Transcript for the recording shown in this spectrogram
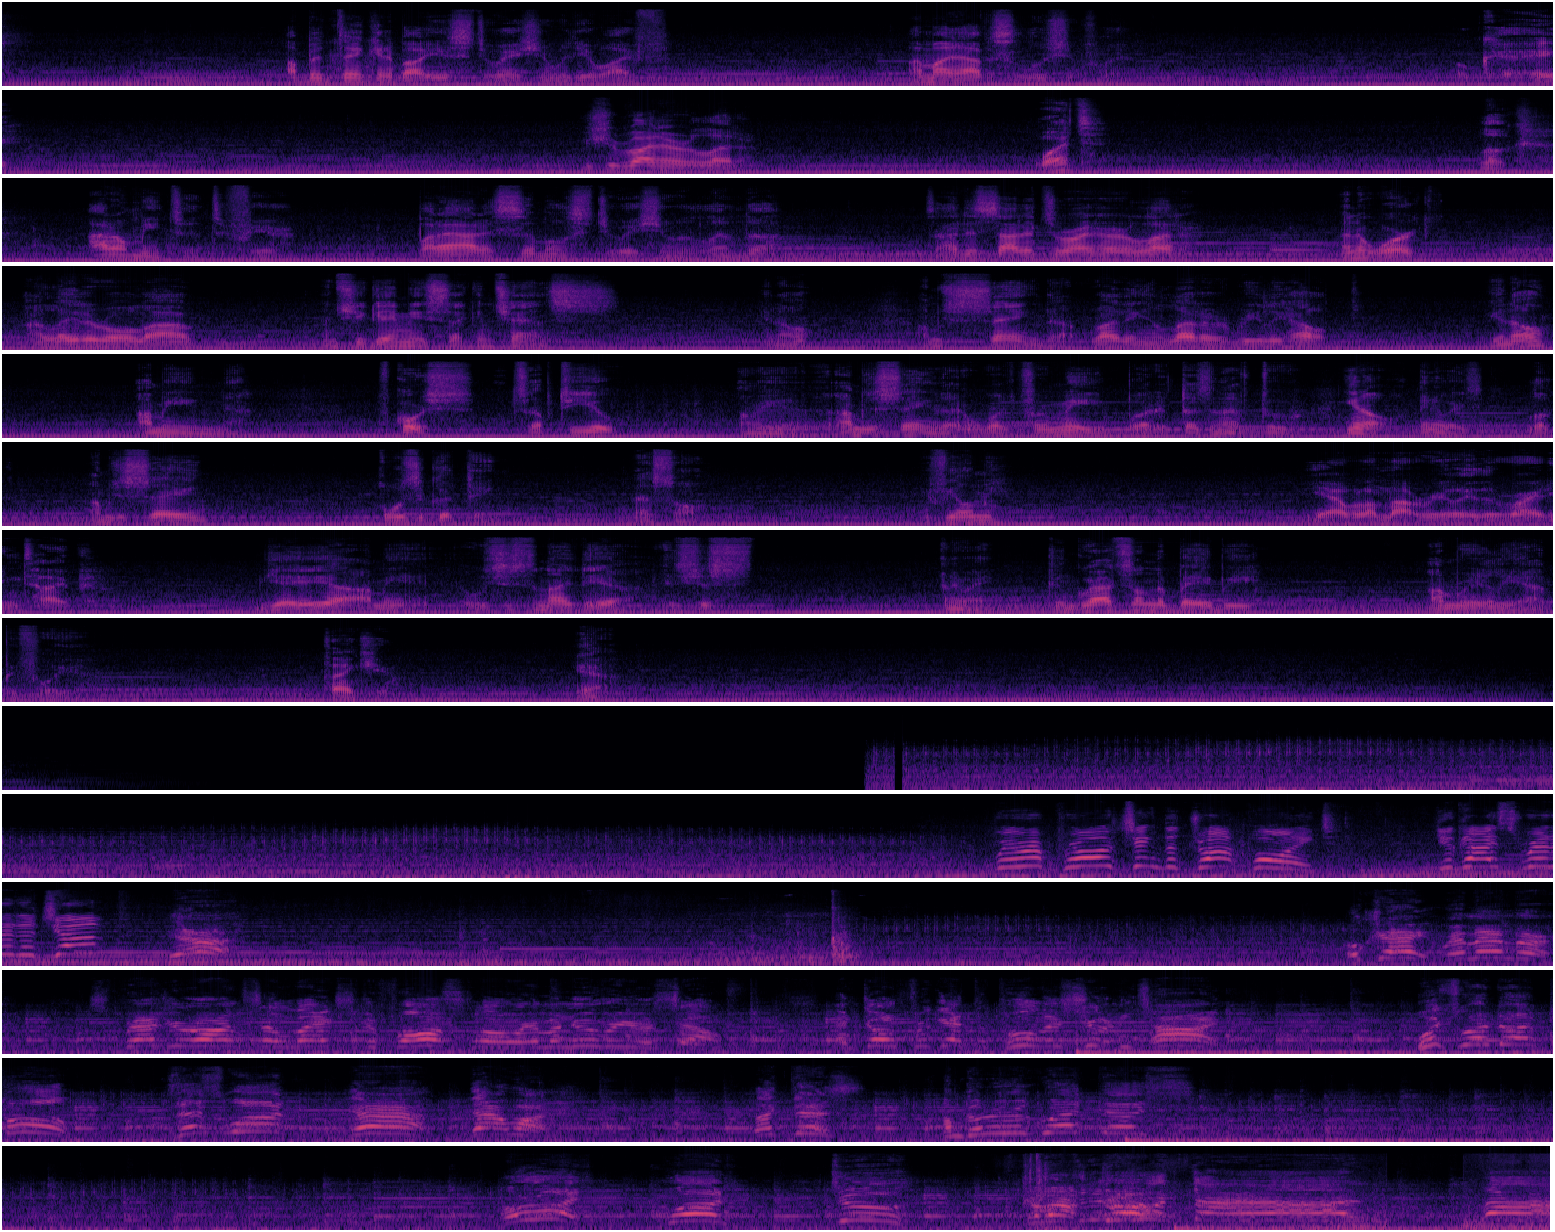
I've been thinking about your situation with your wife. I might have a solution for you. Okay. You should write her a letter. What? Look, I don't mean to interfere, but I had a similar situation with Linda. So I decided to write her a letter. And it worked. I laid it all out, and she gave me a second chance. You know? I'm just saying that writing a letter really helped. You know? I mean, of course, it's up to you. I mean, I'm just saying that it worked for me, but it doesn't have to, you know. Anyways, look, I'm just saying it was a good thing. That's all. You feel me? Yeah, well, I'm not really the writing type. Yeah, yeah, yeah. I mean, it was just an idea. It's just... Anyway, congrats on the baby. I'm really happy for you. Thank you. Yeah. You ready to jump? Yeah! Okay, remember, spread your arms and legs to fall slower and maneuver yourself. And don't forget to pull the shooting time. Which one do I pull? This one? Yeah, that one. Like this. I'm gonna regret this. All right, one, two, come on, go! Ah!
